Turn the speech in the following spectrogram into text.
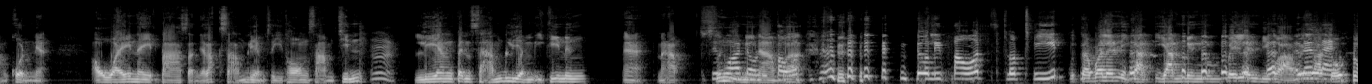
3 คนเนี่ยเอาไว้ในตาสัญลักษณ์สามเหลี่ยมสีทองสามชิ้นอืมเรียงเป็นสามเหลี่ยมอีกทีนึง อ่านะครับชื่อว่าโดมีรินามโตว่าสโดริโตสรสชีสกูจะว่าเล่นอีกอันอีกอันหนึ่งไม่เล่นดีกว่าไม่เล่นมาแล้วดู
